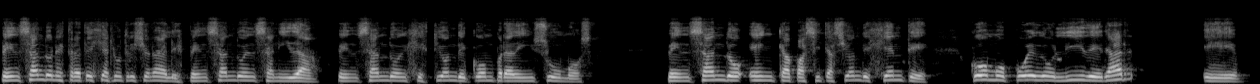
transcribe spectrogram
Pensando en estrategias nutricionales, pensando en sanidad, pensando en gestión de compra de insumos, pensando en capacitación de gente, ¿cómo puedo liderar eh,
